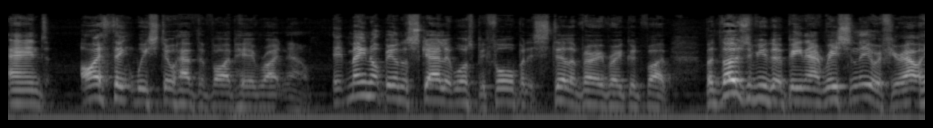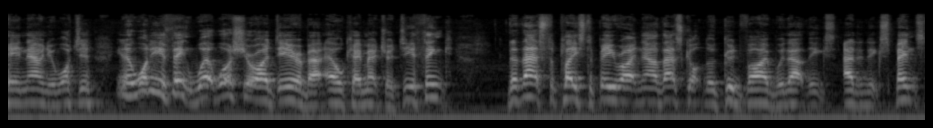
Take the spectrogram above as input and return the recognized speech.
and I think we still have the vibe here right now. It may not be on the scale it was before, but it's still a very, very good vibe. But those of you that have been out recently, or if you're out here now and you're watching, you know, what do you think? What's your idea about LK Metro? Do you think that that's the place to be right now? That's got the good vibe without the added expense.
